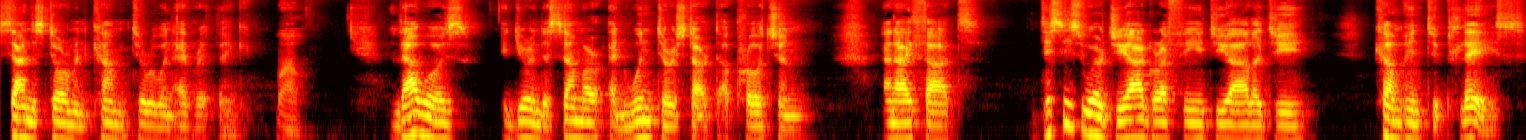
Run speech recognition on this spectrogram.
sandstorm and come to ruin everything. Wow. That was during the summer and winter start approaching. And I thought, this is where geography, geology come into place.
